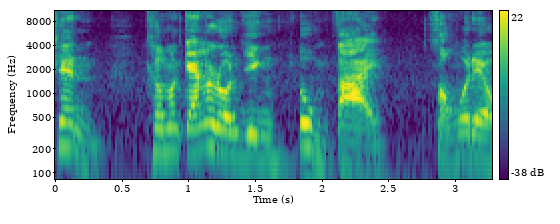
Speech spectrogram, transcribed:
เช่น เทอร์มาแกนเราโดนยิง ตุ่มตาย 2 โมเดล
